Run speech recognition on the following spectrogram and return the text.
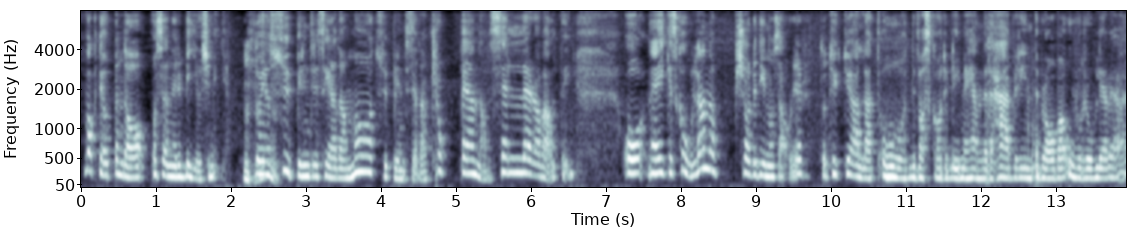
vaknade jag upp en dag och sen är det biokemi. Då är jag superintresserad av mat, superintresserad av kroppen, av celler, av allting. Och när jag gick i skolan och körde dinosaurier, då tyckte ju alla att åh, vad ska det bli med henne? Det här blir inte bra, vad oroliga vi är.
